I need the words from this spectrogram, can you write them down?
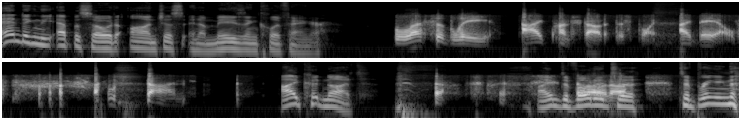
ending the episode on just an amazing cliffhanger. Blessedly, I punched out at this point. I bailed. I was done. I could not. I am devoted Oh, no. to to bringing the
